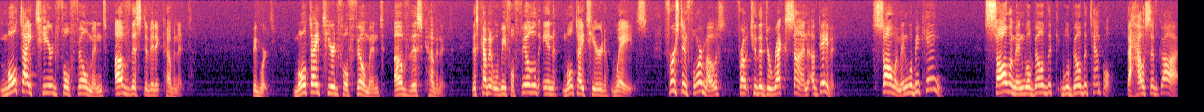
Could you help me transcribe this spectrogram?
multi tiered fulfillment of this Davidic covenant. Big words. Multi tiered fulfillment of this covenant. This covenant will be fulfilled in multi tiered ways. First and foremost, from, to the direct son of David. Solomon will be king. Solomon will build, the, will build the temple, the house of God.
